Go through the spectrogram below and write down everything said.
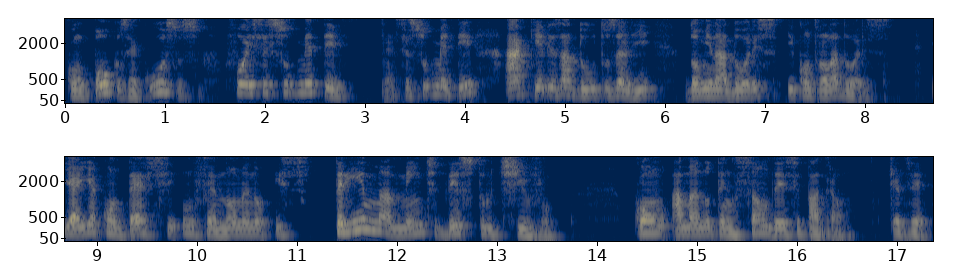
com poucos recursos, foi se submeter, né? se submeter àqueles adultos ali dominadores e controladores. E aí acontece um fenômeno extremamente destrutivo com a manutenção desse padrão. Quer dizer,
